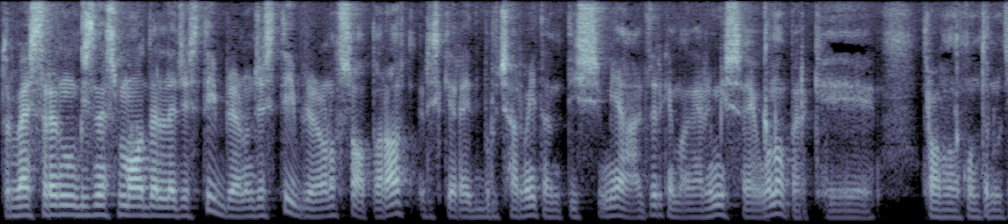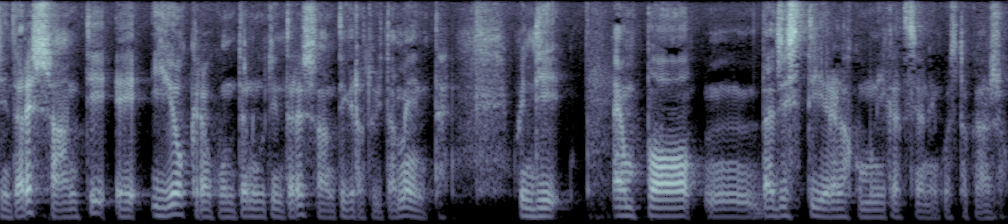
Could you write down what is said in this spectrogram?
Potrebbe essere un business model gestibile, non gestibile, non lo so, però rischierei di bruciarmi tantissimi altri che magari mi seguono perché trovano contenuti interessanti e io creo contenuti interessanti gratuitamente. Quindi è un po' da gestire la comunicazione in questo caso.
